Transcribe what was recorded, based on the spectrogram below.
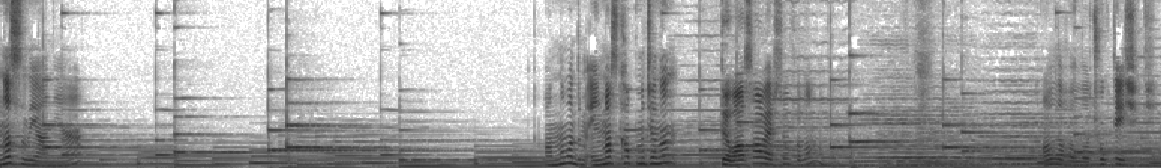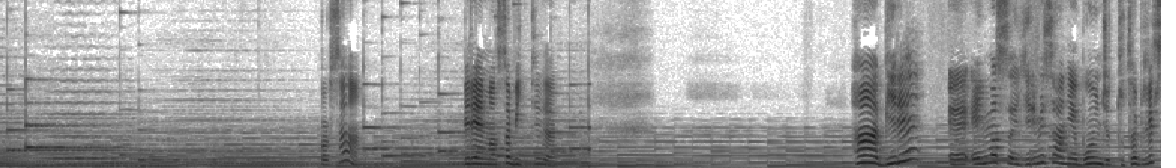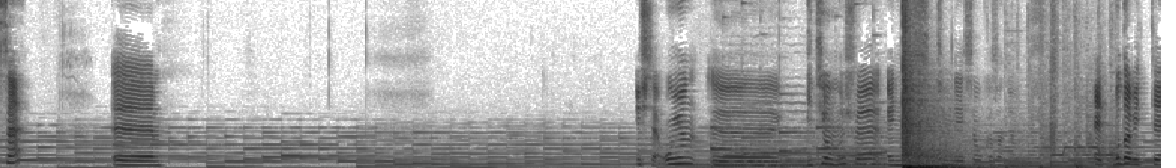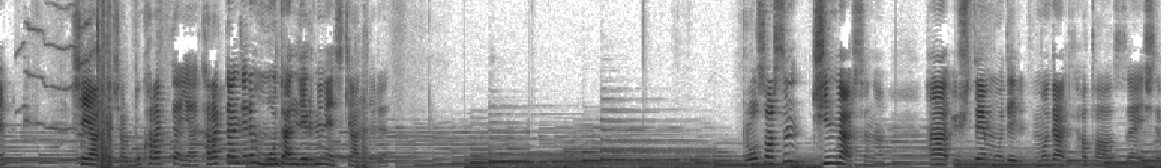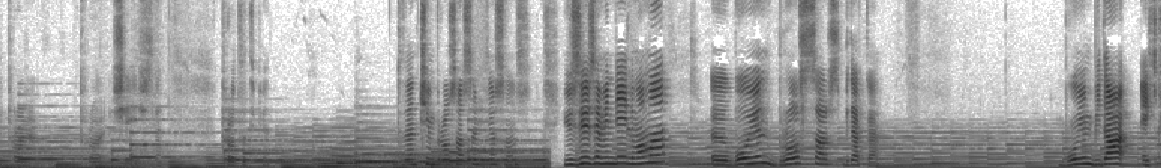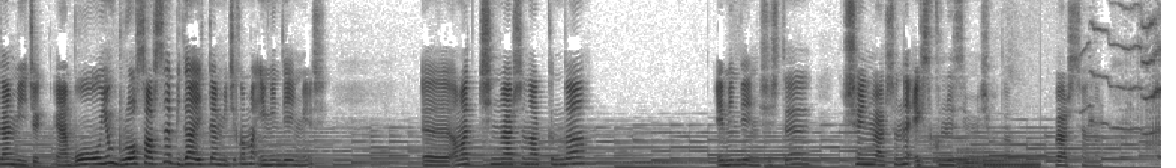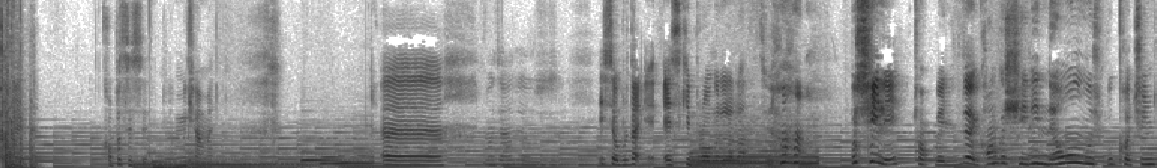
Nasıl yani ya? Anlamadım. Elmas kapmacanın devasa versiyon falan mı bu? Allah Allah çok değişik. Baksana. Bir elmasla bitti de. Ha biri e, elması 20 saniye boyunca tutabilirse e, işte oyun e, bitiyormuş ve elmas değilse o kazanıyormuş. Evet bu da bitti. Şey arkadaşlar bu karakter yani karakterlerin modellerinin eski halleri. Brawl Stars'ın Çin versiyonu. Ha 3D model model hatası işte pro pro şey işte prototipi. Zaten Çin Brawl Stars'ını biliyorsunuz. Yüzde yüz emin değilim ama e, bu oyun bir dakika. Bu oyun bir daha eklenmeyecek. Yani bu oyun bir daha eklenmeyecek ama emin değilmiş. E, ama Çin versiyonu hakkında emin değilmiş işte. Çin versiyonu eksklusivmiş bu da. Versiyonu. Kapı sesi. Mükemmel. Eee... İşte burada e- eski brawlerları anlatıyor. bu Shelly çok belli de kanka Shelly ne olmuş bu kaçın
